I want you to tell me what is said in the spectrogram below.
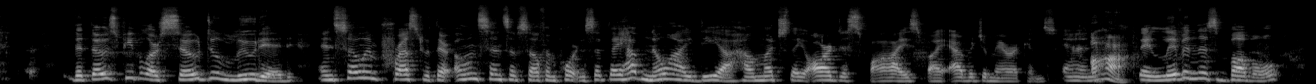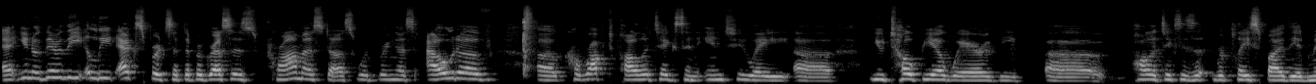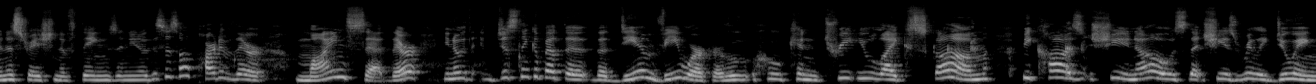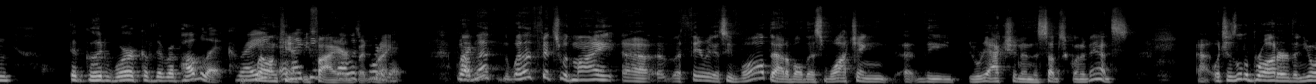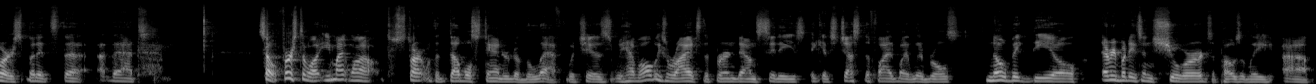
that those people are so deluded and so impressed with their own sense of self importance that they have no idea how much they are despised by average Americans. And Ah. they live in this bubble. And, you know, they're the elite experts that the progressives promised us would bring us out of uh, corrupt politics and into a uh, utopia where the uh, politics is replaced by the administration of things and you know this is all part of their mindset they're you know just think about the the dmv worker who who can treat you like scum because she knows that she is really doing the good work of the republic right Well, and can't I be think fired, was but right. it. Well, that well that fits with my uh, theory that's evolved out of all this, watching uh, the reaction and the subsequent events, uh, which is a little broader than yours, but it's the uh, that. So first of all, you might want to start with the double standard of the left, which is we have all these riots that burn down cities. It gets justified by liberals. No big deal. Everybody's insured, supposedly. Uh,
